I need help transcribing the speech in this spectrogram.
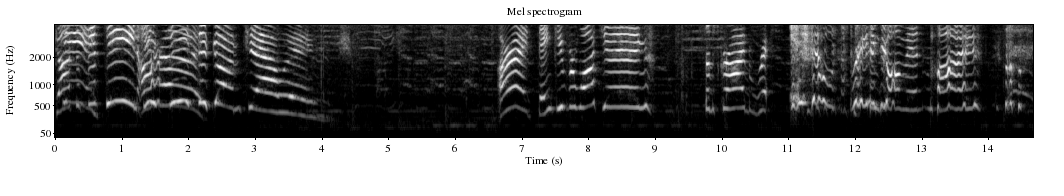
Got the 15. She All right. beat the gum challenge. All right. Thank you for watching. Subscribe, ra- rate, and comment. Bye.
